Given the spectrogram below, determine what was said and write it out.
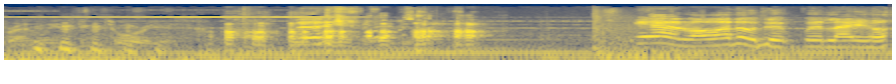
Friendly is victorious. พี่เห็นว่าหนูถือปืนอะไรเหรอ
